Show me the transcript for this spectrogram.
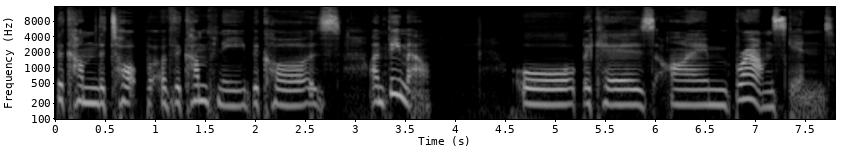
become the top of the company because I'm female, or because I'm brown skinned,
